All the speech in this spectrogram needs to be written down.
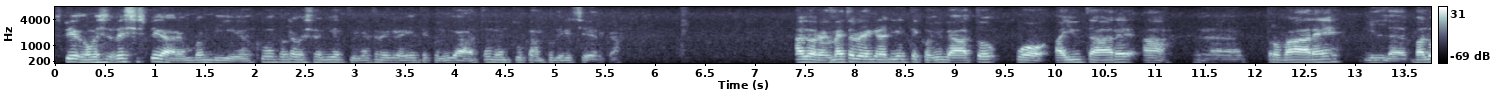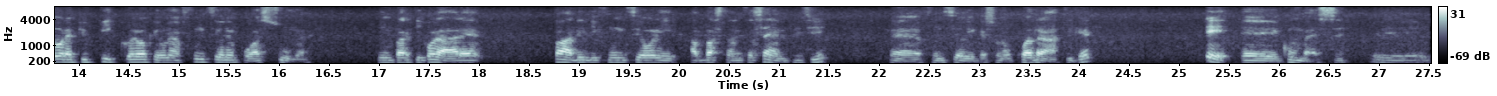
Spiega come se dovessi spiegare a un bambino come potrebbe servirti il metodo del gradiente coniugato nel tuo campo di ricerca. Allora, il metodo del gradiente coniugato può aiutare a eh, trovare il valore più piccolo che una funzione può assumere. In particolare parli di funzioni abbastanza semplici, eh, funzioni che sono quadratiche e eh, convesse. Eh,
